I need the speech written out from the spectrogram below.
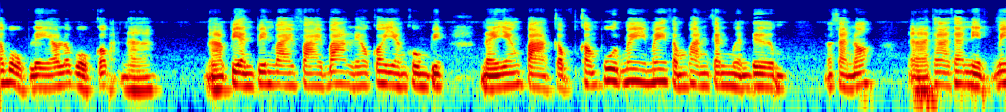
ระบบแล้วระบบก็นะนะเปลี่ยนเป็น Wi-Fi บ้านแล้วก็ยังคงเป็นไหนยังปากกับคำพูดไม่ไม่สัมพันธ์กันเหมือนเดิม นะคะเนาะถ้าถ้าเน็ตไม่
